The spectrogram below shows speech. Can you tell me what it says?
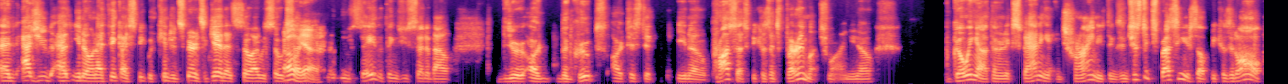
And as you, as, you know, and I think I speak with kindred spirits again. And so I was so oh, excited oh, yeah. you say the things you said about your are the group's artistic you know process because that's very much mine you know going out there and expanding it and trying new things and just expressing yourself because it all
